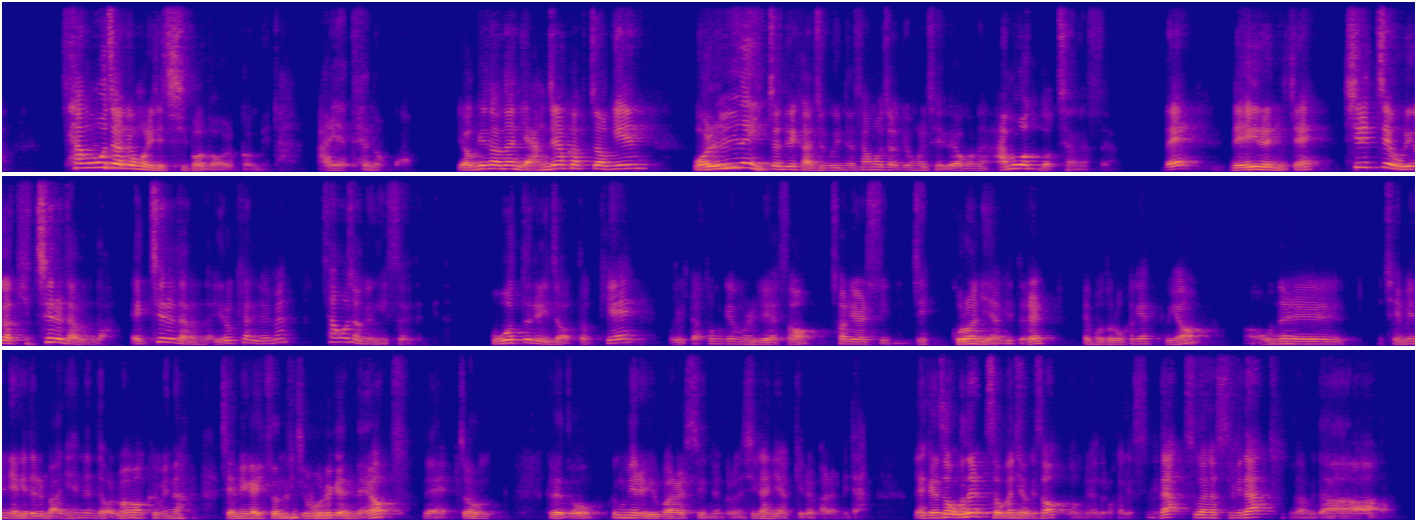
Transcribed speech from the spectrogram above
상호작용을 이제 집어 넣을 겁니다. 아예 대놓고. 여기서는 양자역학적인 원래 입자들이 가지고 있는 상호작용을 제외하고는 아무것도 넣지 않았어요. 근데 내일은 이제 실제 우리가 기체를 다룬다, 액체를 다룬다 이렇게 하려면 상호작용이 있어야 됩니다. 그것들을 이제 어떻게 우리가 통계물리에서 처리할 수 있는지 그런 이야기들을 해보도록 하겠고요. 어, 오늘 재밌는 얘기들을 많이 했는데 얼마만큼이나 재미가 있었는지 모르겠네요. 네, 좀 그래도 흥미를 유발할 수 있는 그런 시간이었기를 바랍니다. 네, 그래서 오늘 수업은 여기서 마무리하도록 하겠습니다. 수고하셨습니다. 감사합니다.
